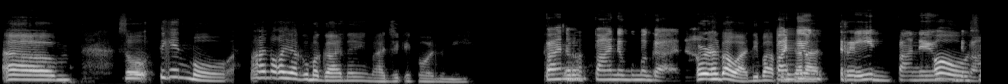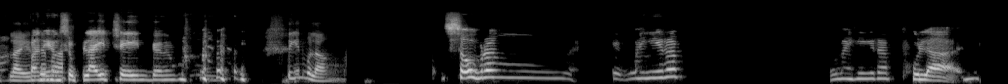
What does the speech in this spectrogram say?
Um, so, tingin mo, paano kaya gumagana yung magic economy? Paano, Pero, paano gumagana? Or halimbawa, di ba? Paano pagkara- yung trade? Paano yung, oh, diba? supply. Paano diba? yung supply chain? Ganun. tingin mo lang. Sobrang eh, mahirap mahirap hulaan.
